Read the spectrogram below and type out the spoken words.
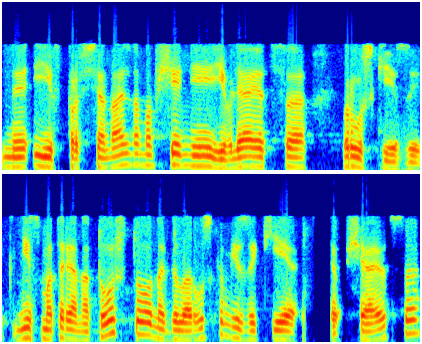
и в профессиональном общении является русский язык, несмотря на то, что на белорусском языке общаются,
